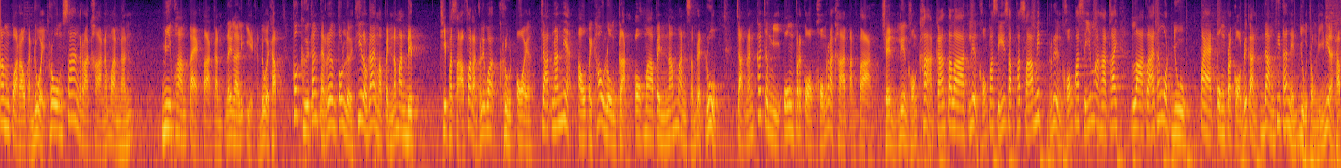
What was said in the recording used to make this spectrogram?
ต่ำกว่าเรากันด้วย โครงสร้างราคาน้ำมันนั้น มีความแตกต่างกันในรายละเอียดกันด้วยครับก็คือตั้งแต่เริ่มต้นเลยที่เราได้มาเป็นน้ำมันดิบ ที่ภาษาฝรั่งเขาเรียกว่าครูดออยล์จากนั้นเนี่ยเอาไปเข้าโรงกลั่นออกมาเป็นน้ำมันสำเร็จรูป จากนั้นก็จะมีองค์ประกอบของราคาต่างๆ เช่น เรื่องของค่าการตลาดเรื่องของภาษีสรรพสามิตเรื่องของภาษีมหาไทยหลากหลายทั้งหมดอยู่ 8 องค์ประกอบด้วยกัน ดังที่ท่านเห็นอยู่ตรงนี้นี่แหละครับ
